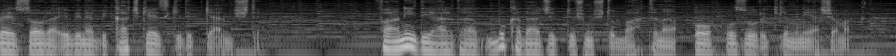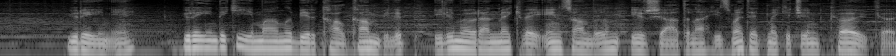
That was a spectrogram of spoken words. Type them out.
ve sonra evine birkaç kez gidip gelmişti. Fani diyarda bu kadarcık düşmüştü bahtına o huzur iklimini yaşamak. Yüreğini, yüreğindeki imanı bir kalkan bilip ilim öğrenmek ve insanlığın irşadına hizmet etmek için köy köy,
